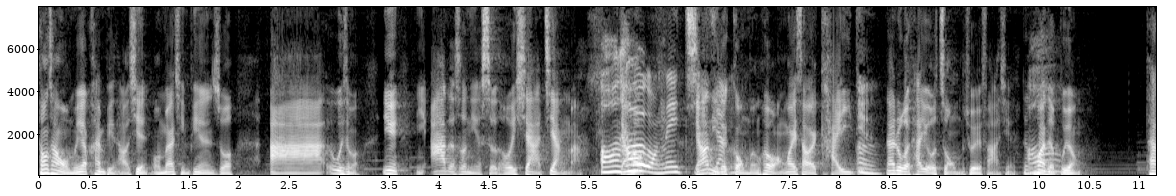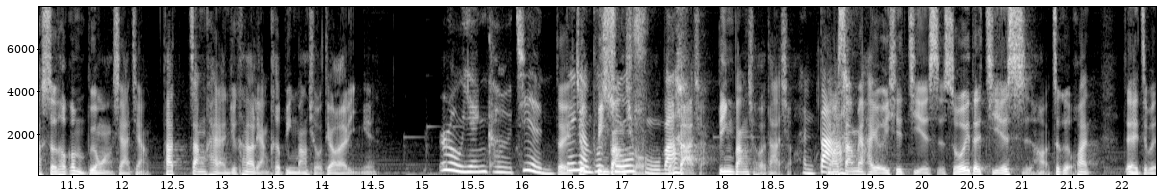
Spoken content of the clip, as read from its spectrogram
通常我们要看扁桃腺，我们要请病人说啊，为什么？因为你啊的时候，你的舌头会下降嘛。哦，它会往内挤。然后你的拱门会往外稍微开一点。嗯、那如果他有肿，我们就会发现。那个患者不用。哦他舌头根本不用往下降，他张开来你就看到两颗乒乓球掉在里面，肉眼可见，对，就乒乓球的大小，乒乓球的大小很大，然后上面还有一些结石。所谓的结石哈，这个患，对，这不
